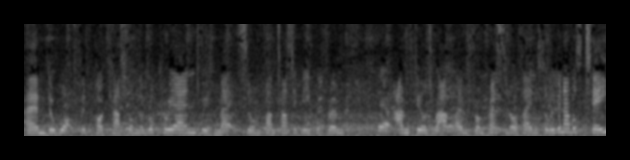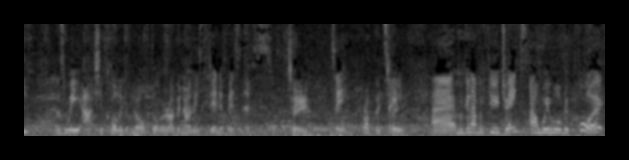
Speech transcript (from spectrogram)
um, the Watford podcast from the Rookery End. We've met some fantastic people from Anfield Wrap and from Preston North End. So we're gonna have us tea, as we actually call it up north. Don't we, Robbie? No, this dinner business. Tea. Tea, proper tea. Tea. Um, we're gonna have a few drinks and we will report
